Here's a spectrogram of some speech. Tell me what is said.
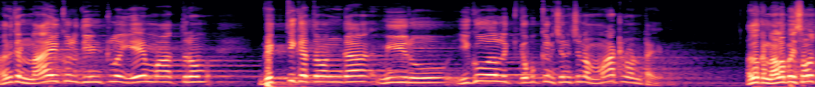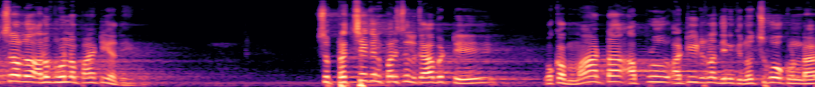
అందుకని నాయకులు దీంట్లో ఏమాత్రం వ్యక్తిగతంగా మీరు ఇగోలకి గబుక్కుని చిన్న చిన్న మాటలు ఉంటాయి. అదొక నలభై సంవత్సరాలు అనుభవం ఉన్న పార్టీ అది. సో ప్రత్యేకమైన పరిస్థితులు కాబట్టి ఒక మాట అప్పుడు అటు ఇటున దీనికి నొచ్చుకోకుండా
